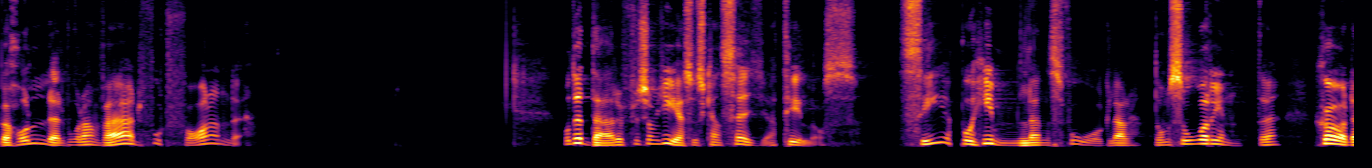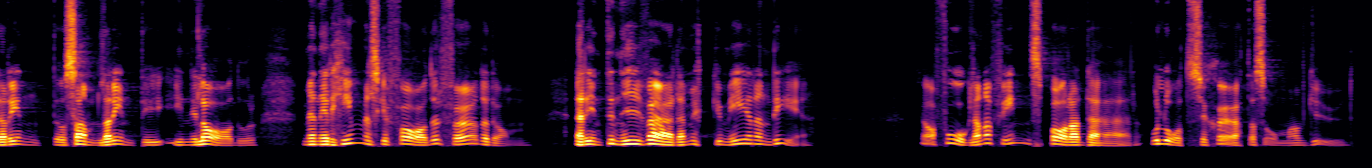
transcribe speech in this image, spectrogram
uppehåller våran värld fortfarande. Och det är därför som Jesus kan säga till oss, se på himlens fåglar, de sår inte, skördar inte och samlar inte in i lador, men er himmelske fader föder dem. Är inte ni värda mycket mer än det? Ja, fåglarna finns bara där och låter sig skötas om av Gud.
